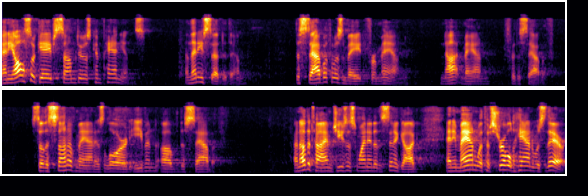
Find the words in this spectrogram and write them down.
And he also gave some to his companions. And then he said to them, The Sabbath was made for man, not man for the Sabbath. So the Son of Man is Lord even of the Sabbath. Another time, Jesus went into the synagogue, and a man with a shriveled hand was there.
